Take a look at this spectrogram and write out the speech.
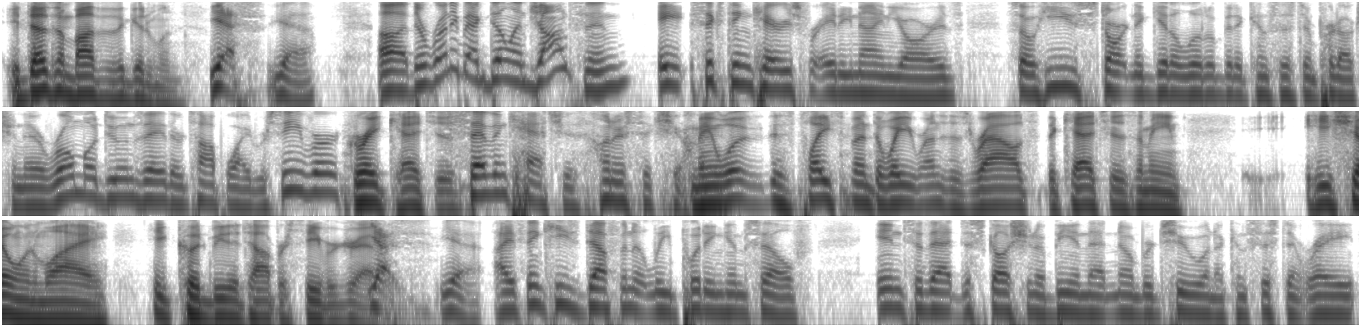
It doesn't bother the good ones. Yes, yeah. Uh, their running back Dillon Johnson, eight, 16 carries for 89 yards. So he's starting to get a little bit of consistent production there. Rome Odunze, their top wide receiver, Great catches. seven catches, 106 yards. I mean, what his placement, the way he runs his routes, the catches. I mean, he's showing why he could be the top receiver drafted. Yes, yeah. I think he's definitely putting himself into that discussion of being that number two on a consistent rate.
